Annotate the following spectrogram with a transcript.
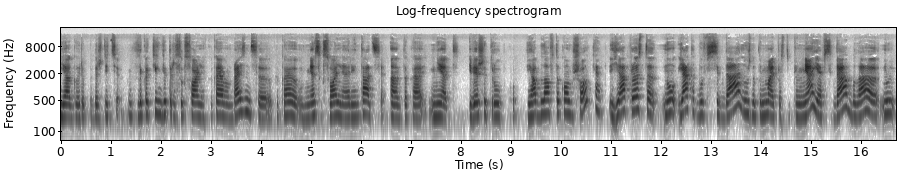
Я говорю, подождите, для каких гетеросексуальных? Какая вам разница? Какая у меня сексуальная ориентация? Она такая, нет. И вешает трубку. Я была в таком шоке. Я просто, ну, я как бы всегда, нужно понимать просто про меня, я всегда была, ну,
